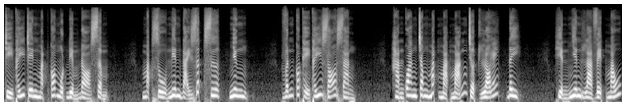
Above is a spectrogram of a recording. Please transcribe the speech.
Chỉ thấy trên mặt có một điểm đỏ sẩm. Mặc dù niên đại rất xưa, nhưng vẫn có thể thấy rõ ràng. Hàn quang trong mắt mạc mãng chợt lóe, đây. Hiển nhiên là vệt máu.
